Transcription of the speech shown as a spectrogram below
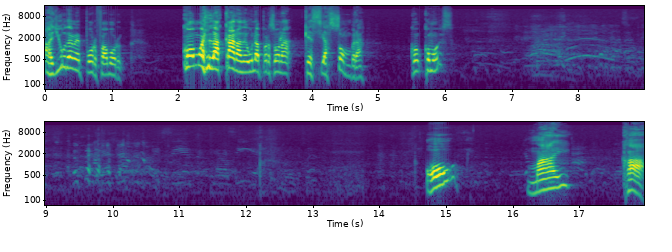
Ayúdeme por favor. ¿Cómo es la cara de una persona que se asombra? ¿Cómo, es? Oh my God.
